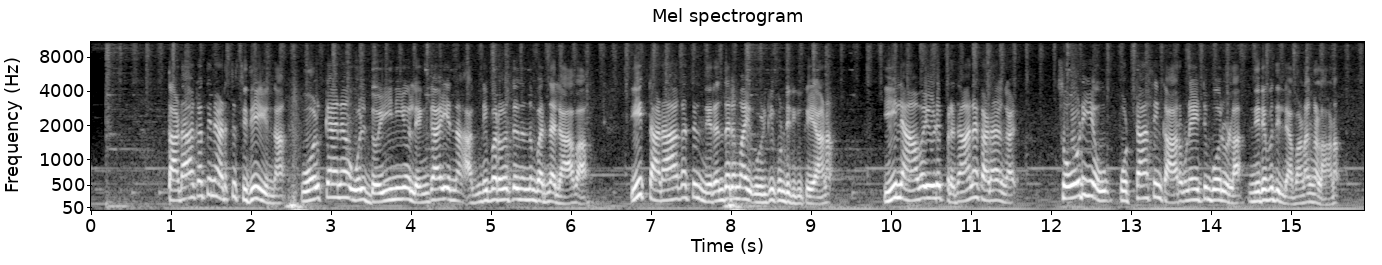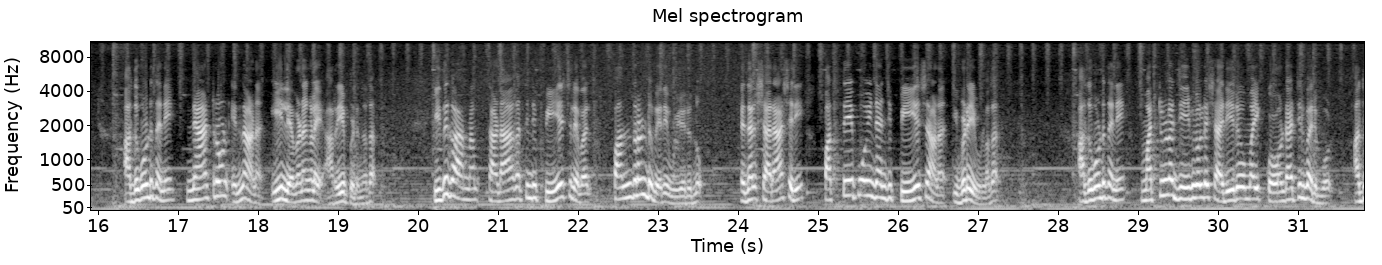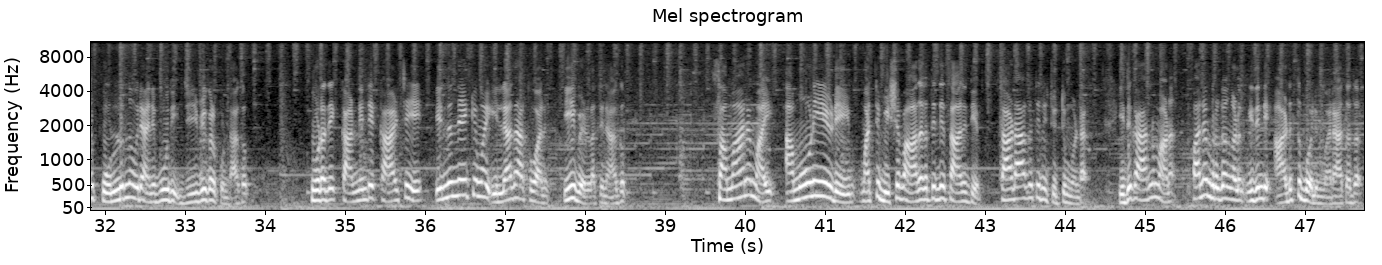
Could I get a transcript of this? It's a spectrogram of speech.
തടാകത്തിനടുത്ത് സ്ഥിതി ചെയ്യുന്ന വോൾക്കാനോ ഉൽ ഡൊയിനിയോ ലെങ്കായി എന്ന അഗ്നിപർവതത്തിൽ നിന്നും വരുന്ന ലാവ ഈ തടാകത്തിൽ നിരന്തരമായി ഒഴുകിക്കൊണ്ടിരിക്കുകയാണ്. ഈ ലാവയുടെ പ്രധാന ഘടകങ്ങൾ സോഡിയവും പൊട്ടാസ്യം കാർബണേറ്റും പോലുള്ള നിരവധി ലവണങ്ങളാണ്. അതുകൊണ്ട് തന്നെ നാട്രോൺ എന്നാണ് ഈ ലവണങ്ങളെ അറിയപ്പെടുന്നത്. ഇത് കാരണം തടാകത്തിന്റെ പി എച്ച് ലെവൽ പന്ത്രണ്ട് വരെ ഉയരുന്നു. എന്നാൽ ശരാശരി പത്തേ പോയിന്റ് അഞ്ച് പി എച്ച് ആണ് ഇവിടെയുള്ളത്. അതുകൊണ്ട് തന്നെ മറ്റുള്ള ജീവികളുടെ ശരീരവുമായി കോണ്ടാക്റ്റിൽ വരുമ്പോൾ അത് പൊള്ളുന്ന ഒരു അനുഭൂതി ജീവികൾക്കുണ്ടാകും. കൂടാതെ കണ്ണിന്റെ കാഴ്ചയെ എന്നേക്കുമായി ഇല്ലാതാക്കുവാനും ഈ വെള്ളത്തിനാകും. സമാനമായി അമോണിയയുടെയും മറ്റ് വിഷവാതകത്തിന്റെ സാന്നിധ്യം തടാകത്തിന് ചുറ്റുമുണ്ട്. ഇത് കാരണമാണ് പല മൃഗങ്ങളും ഇതിന്റെ അടുത്ത് പോലും വരാത്തത്.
